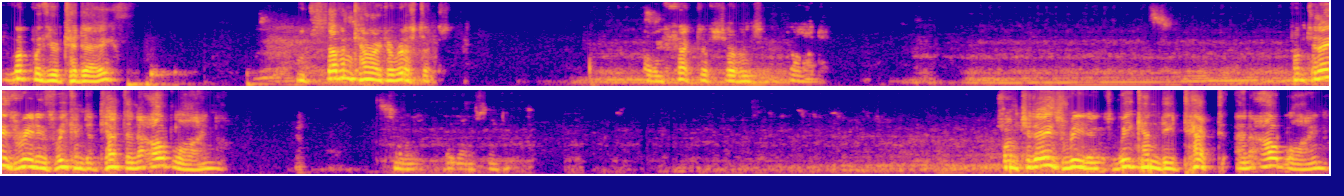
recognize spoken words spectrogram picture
look with you today at seven characteristics of effective servants of God. From today's readings, we can detect an outline. Sorry, hold on a second. From today's readings, we can detect an outline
